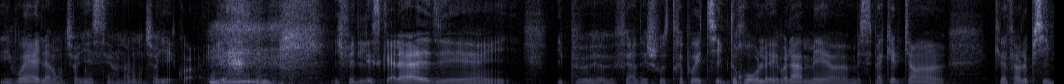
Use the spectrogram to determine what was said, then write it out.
et ouais, l'aventurier, c'est un aventurier quoi. il fait de l'escalade et il, il peut euh, faire des choses très poétiques, drôles et voilà. Mais euh, mais c'est pas quelqu'un euh, qui va faire le psy.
